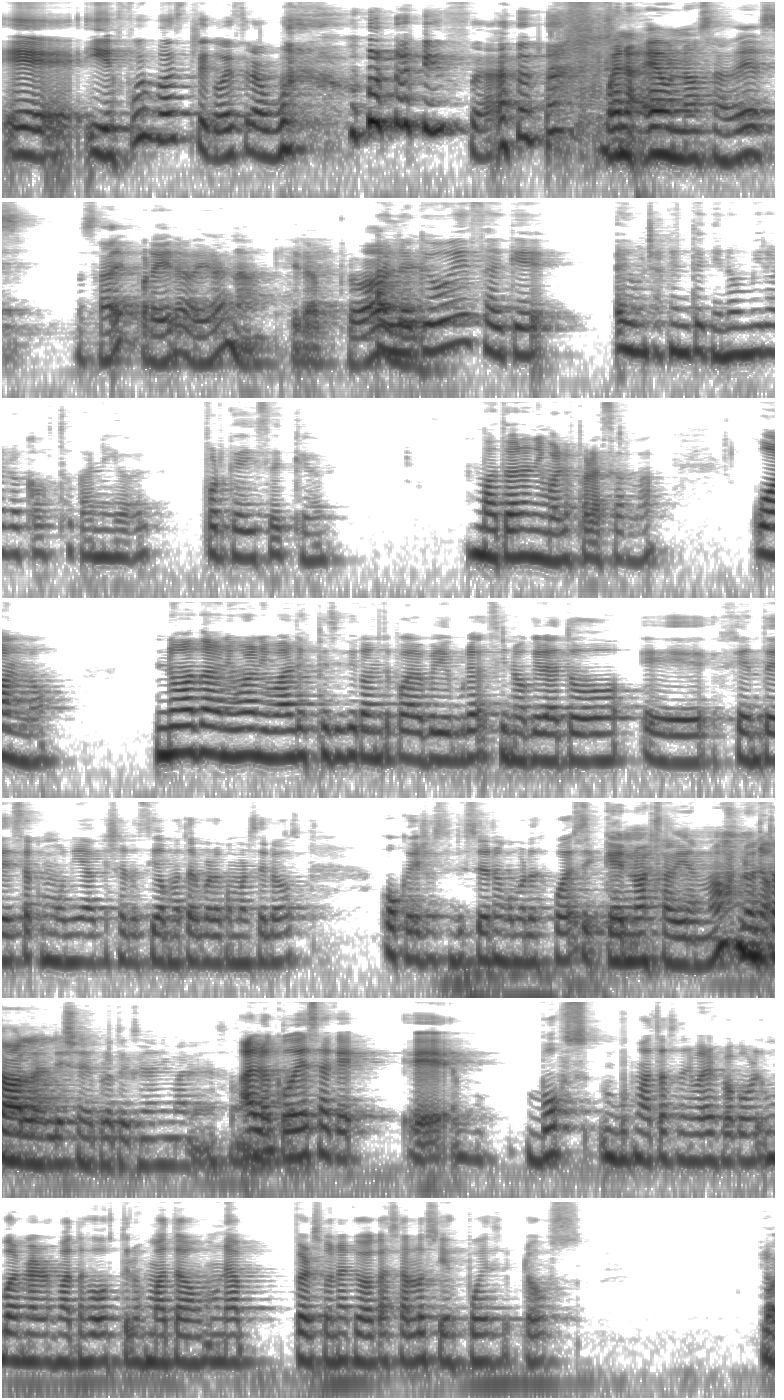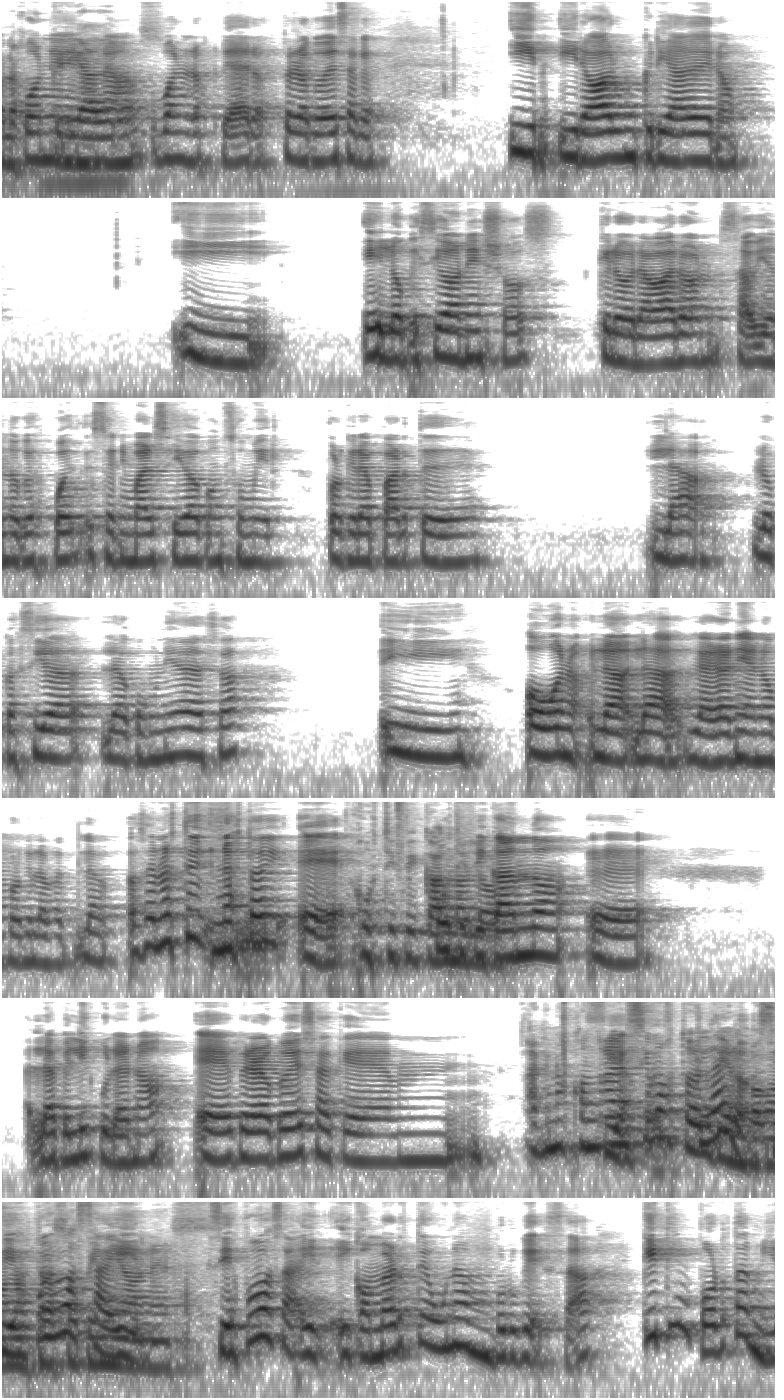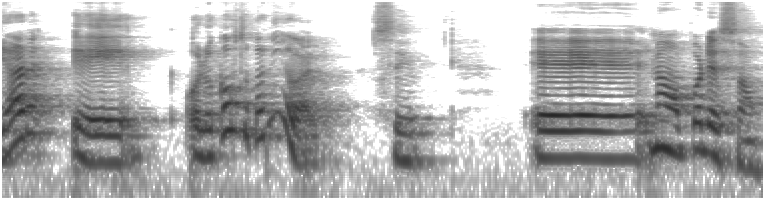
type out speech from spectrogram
Eh, y después vas te comes una hamburguesa. Bueno, Eu, no sabes. ¿No sabes? Por ahí era vegana. Era A probable. lo que voy es a que hay mucha gente que no mira Holocausto Caníbal porque dice que mataron animales para hacerla. Cuando no mataron a ningún animal específicamente para la película, sino que era todo eh, gente de esa comunidad que ya los iba a matar para comérselos o que ellos se los a comer después. Sí, que no está bien, ¿no? No, No. estaban las leyes de protección animal en eso. A lo que voy a que eh, vos, vos matas animales para comer. Bueno, no los matas vos, te los mata una persona que va a cazarlos y después los, O los pone una- bueno, los criaderos. Pero lo que voy a que ir y grabar un criadero y eh, lo que hicieron ellos, que lo grabaron sabiendo que después ese animal se iba a consumir, porque era parte de la, lo que hacía la comunidad esa. Y. O bueno, la, la, la araña no, porque la, la- O sea, no estoy, no estoy eh, Justificando. justificando eh, la película, ¿no? Eh, pero lo que es a que. mm, A que nos contradecimos todo el claro, tiempo con si después nuestras ir- si después vas a ir y comerte una hamburguesa, ¿qué te importa mirar eh, Holocausto Caníbal? Sí. Eh, no, por eso.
